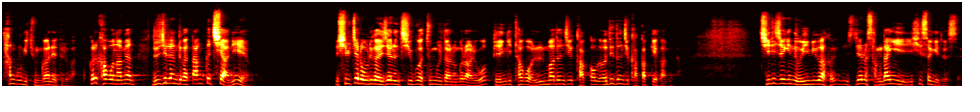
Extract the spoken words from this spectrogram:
한국이 중간에 들어갑니다. 그렇게 하고 나면 뉴질랜드가 땅끝이 아니에요. 실제로 우리가 이제는 지구가 둥글다는 걸 알고 비행기 타고 얼마든지 가까운 어디든지 가깝게 갑니다. 지리적인 의미가 그 이제는 상당히 희석이 됐어요.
